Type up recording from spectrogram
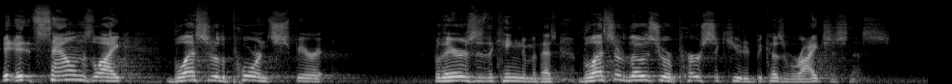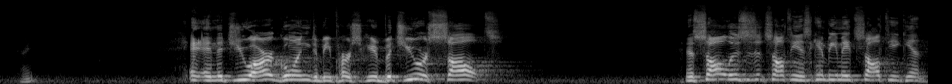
It, it sounds like, blessed are the poor in spirit for theirs is the kingdom of heaven. Blessed are those who are persecuted because of righteousness. Right? And, and that you are going to be persecuted, but you are salt. And salt loses its saltiness, it can't be made salty again.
